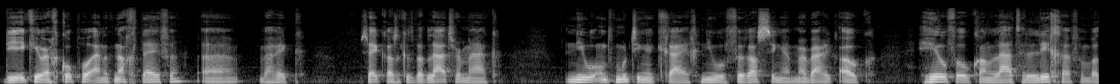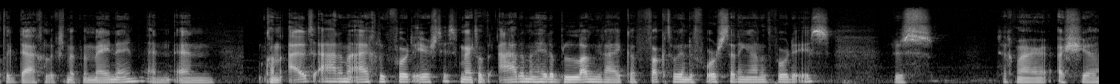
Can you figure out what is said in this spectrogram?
die ik heel erg koppel aan het nachtleven. Uh, waar ik, zeker als ik het wat later maak, nieuwe ontmoetingen krijg, nieuwe verrassingen, maar waar ik ook heel veel kan laten liggen van wat ik dagelijks met me meeneem. En, en kan uitademen eigenlijk voor het eerst is. Ik merk dat adem een hele belangrijke factor in de voorstelling aan het worden is. Dus zeg maar, als je,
